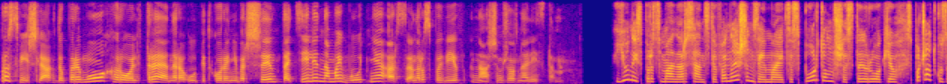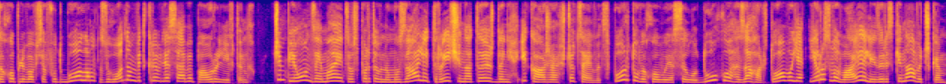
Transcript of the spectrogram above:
Про свій шлях до перемог, роль тренера у підкоренні вершин та цілі на майбутнє Арсен розповів нашим журналістам. Юний спортсмен Арсен Стефанишин займається спортом з 6 років. Спочатку захоплювався футболом, згодом відкрив для себе пауерліфтинг. Чемпіон займається у спортивному залі тричі на тиждень і каже, що цей вид спорту виховує силу духу, загартовує і розвиває лідерські навички.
